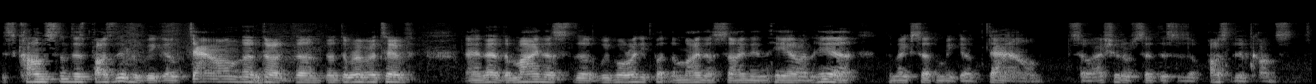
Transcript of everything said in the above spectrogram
this constant is positive. If we go down the, the, the, the derivative, and then the minus, the, we've already put the minus sign in here and here to make certain we go down. So I should have said this is a positive constant.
